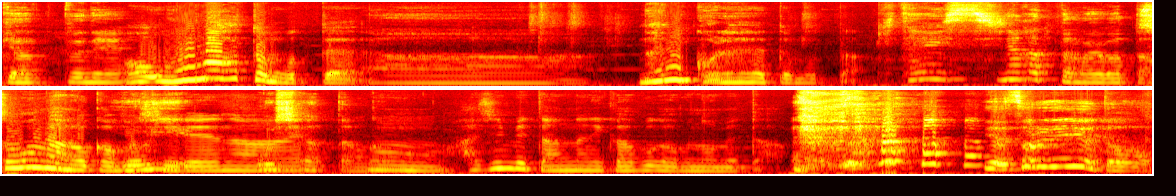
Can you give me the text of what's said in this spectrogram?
ギャップね。あうまっと思って。あ何これって思った。ー期待しなかったのがよかったそうなのかもしれない。美味しかったのかも、うん、初めてあんなにガブガブ飲めた。いやそれで言うと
